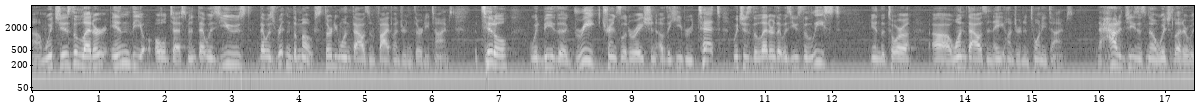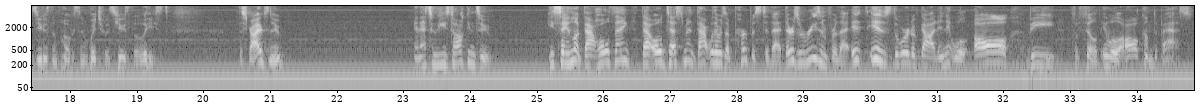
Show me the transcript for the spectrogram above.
um, which is the letter in the Old Testament that was used, that was written the most, 31,530 times. The tittle would be the Greek transliteration of the Hebrew tet, which is the letter that was used the least in the Torah, uh, 1,820 times. Now, how did Jesus know which letter was used the most and which was used the least? The scribes knew. And that's who he's talking to. He's saying, look, that whole thing, that Old Testament, that there was a purpose to that. There's a reason for that. It is the Word of God, and it will all be fulfilled. It will all come to pass.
